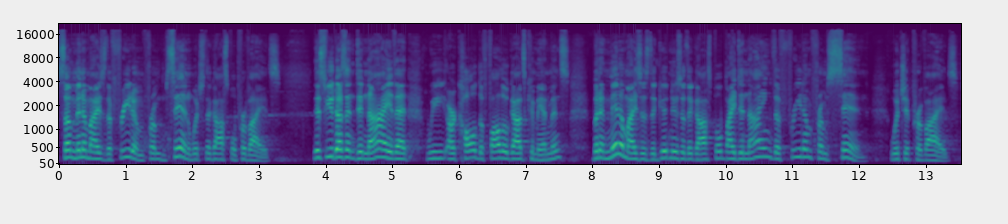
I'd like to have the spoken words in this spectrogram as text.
Some minimize the freedom from sin which the gospel provides. This view doesn't deny that we are called to follow God's commandments, but it minimizes the good news of the gospel by denying the freedom from sin which it provides.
